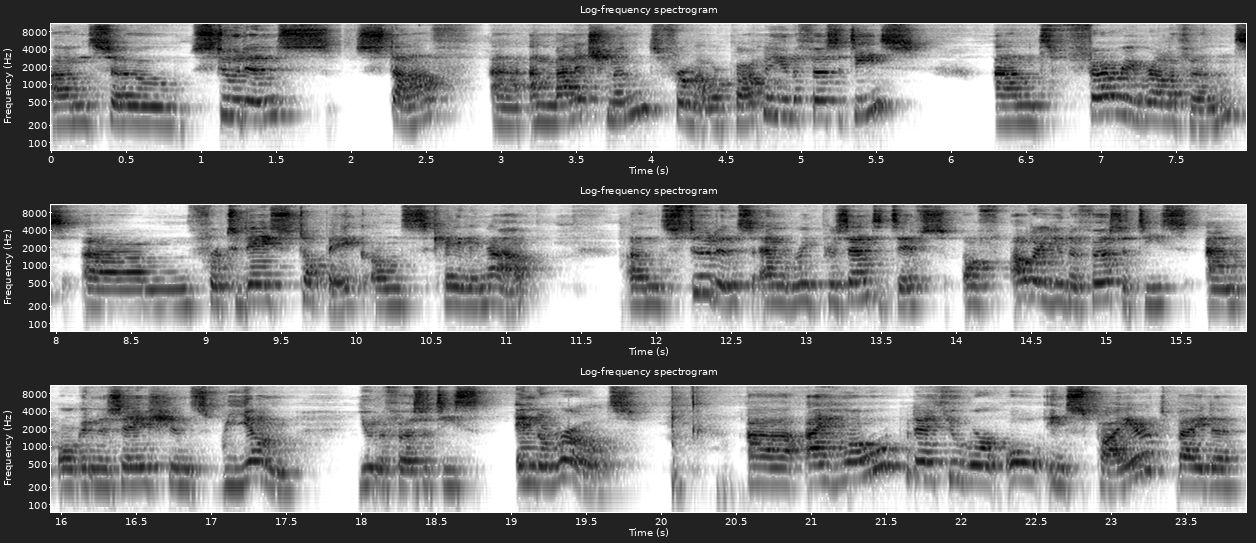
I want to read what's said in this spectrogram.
Um, so students, staff uh, and management from our partner universities and very relevant um, for today's topic on scaling up, um, students and representatives of other universities and organizations beyond universities in the world. Uh, I hope that you were all inspired by the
